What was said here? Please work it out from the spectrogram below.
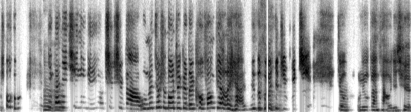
重？你赶紧去弄点药吃吃吧。我们就是弄这个的，可方便了呀。你怎么 一直不治？就没有办法，我就去，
